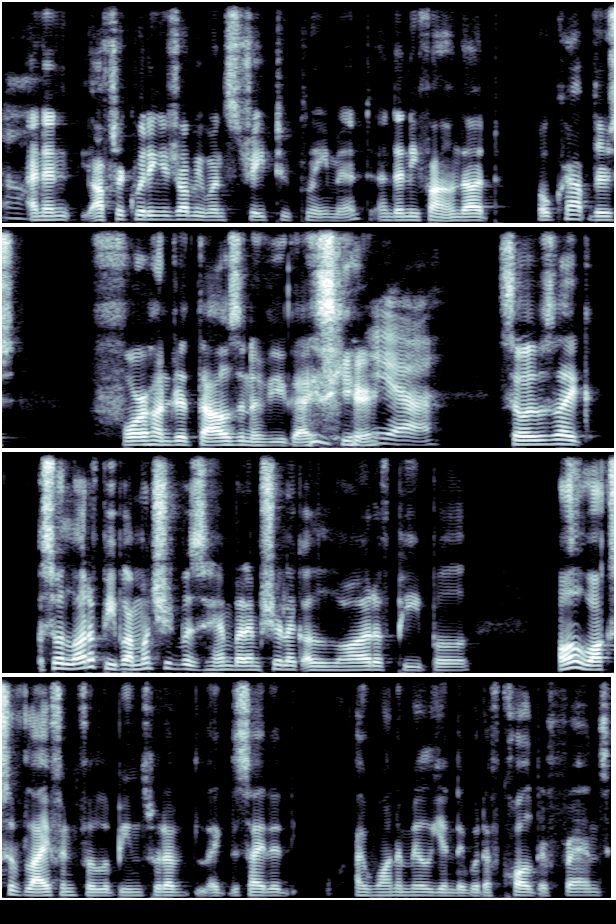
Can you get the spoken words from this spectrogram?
Oh. And then after quitting his job, he went straight to claim it. And then he found out, oh crap, there's 400,000 of you guys here. yeah. So it was like, so a lot of people, I'm not sure it was him, but I'm sure like a lot of people, all walks of life in Philippines would have like decided, I want a million. They would have called their friends,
